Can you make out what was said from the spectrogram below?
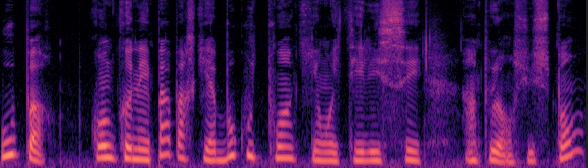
ou pas qu'on ne connaît pas parce qu'il y a beaucoup de points qui ont été laissés un peu en suspens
